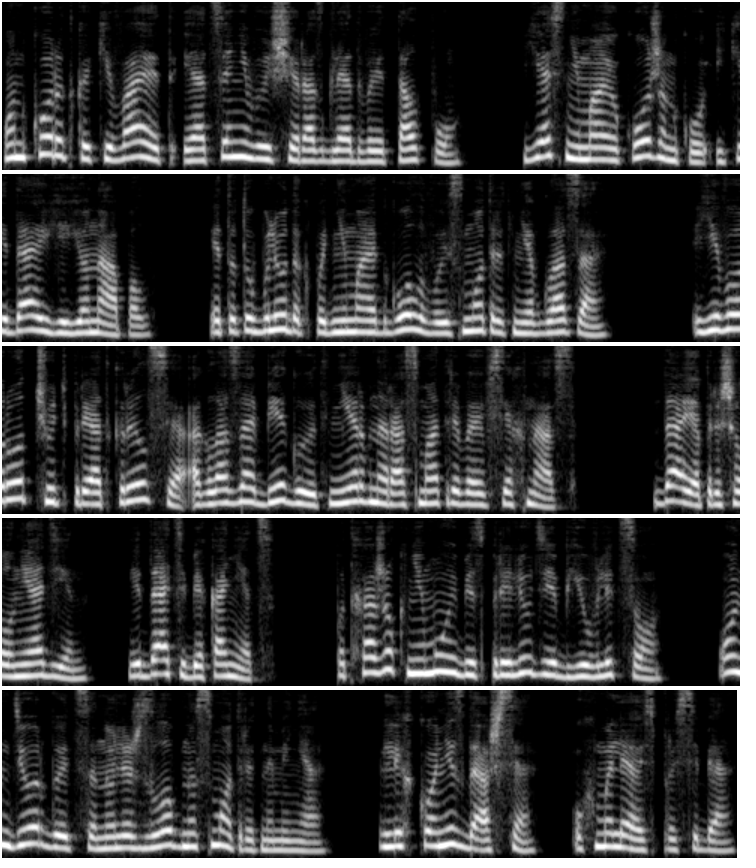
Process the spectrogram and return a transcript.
Он коротко кивает и оценивающе разглядывает толпу. Я снимаю кожанку и кидаю ее на пол. Этот ублюдок поднимает голову и смотрит мне в глаза. Его рот чуть приоткрылся, а глаза бегают, нервно рассматривая всех нас. «Да, я пришел не один. И да, тебе конец». Подхожу к нему и без прелюдии бью в лицо. Он дергается, но лишь злобно смотрит на меня. «Легко не сдашься». Ухмыляюсь про себя.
